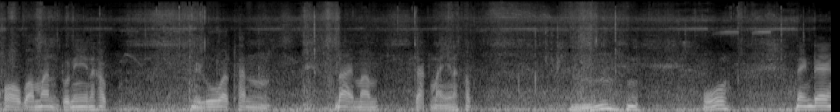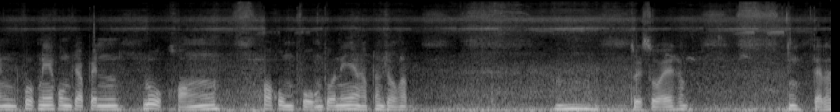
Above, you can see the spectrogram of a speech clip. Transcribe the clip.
พ่อบามั่นตัวนี้นะครับ ไม่รู้ว่าท่านได้มาจากไหนนะครับอืมนี่โอ้แดงๆพวกนี้คงจะเป็นลูกของพ่อคุมฝูงตัวนี้นะครับท่านผู้ชมครับ สวยๆครับนี่แต่ละ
